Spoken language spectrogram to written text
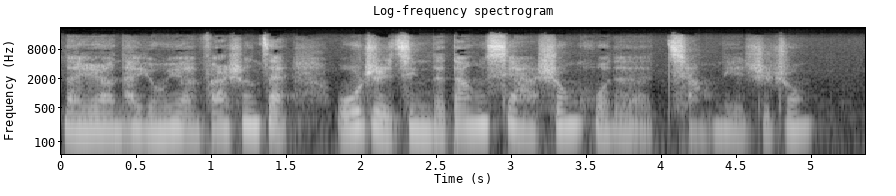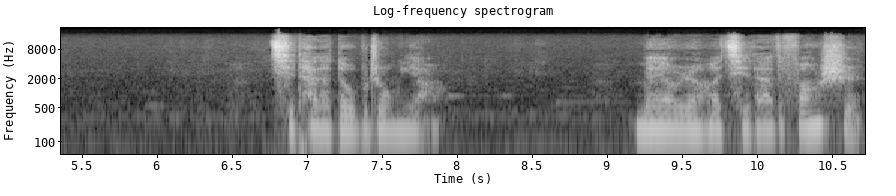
那也让他永远发生在无止境的当下生活的强烈之中。其他的都不重要，没有任何其他的方式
